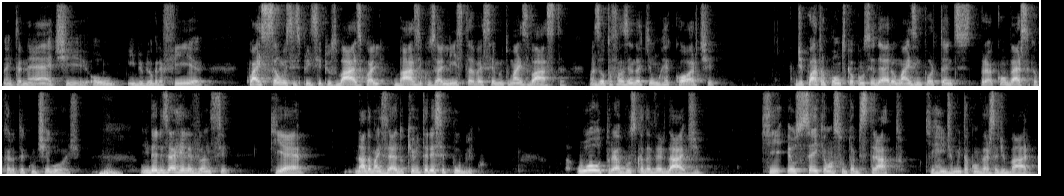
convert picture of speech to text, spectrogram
na internet ou em bibliografia quais são esses princípios básicos, a lista vai ser muito mais vasta. Mas eu estou fazendo aqui um recorte de quatro pontos que eu considero mais importantes para a conversa que eu quero ter contigo hoje. Um deles é a relevância, que é nada mais é do que o interesse público. O outro é a busca da verdade, que eu sei que é um assunto abstrato, que rende muita conversa de bar.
